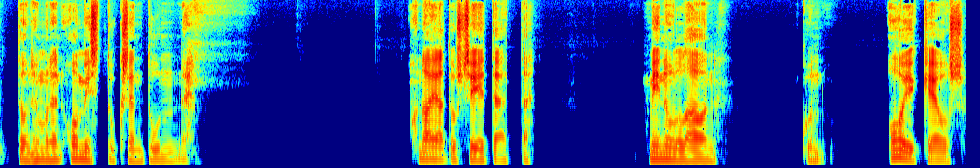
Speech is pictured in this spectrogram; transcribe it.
että on semmoinen omistuksen tunne. On ajatus siitä, että minulla on kun oikeus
